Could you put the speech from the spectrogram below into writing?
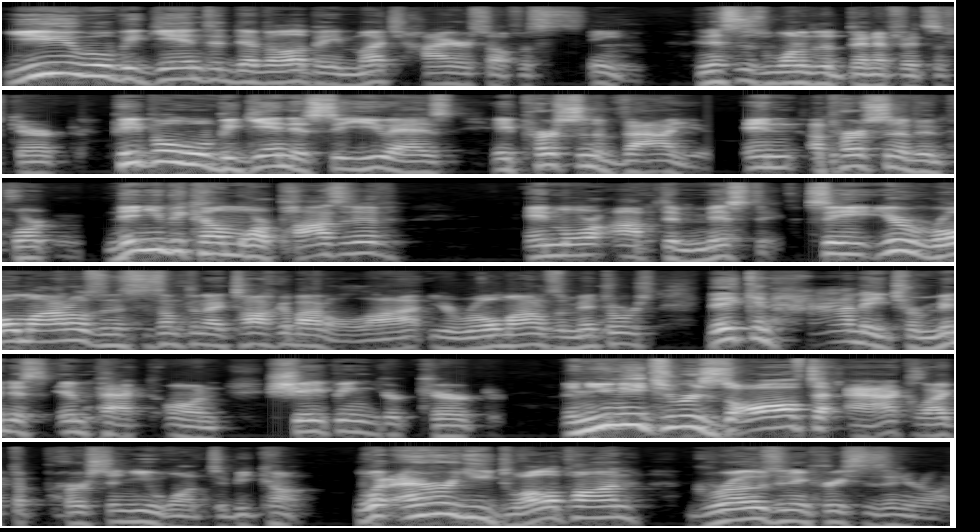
you will begin to develop a much higher self esteem. And this is one of the benefits of character. People will begin to see you as a person of value and a person of importance. Then you become more positive and more optimistic. See, your role models, and this is something I talk about a lot, your role models and mentors, they can have a tremendous impact on shaping your character. And you need to resolve to act like the person you want to become. Whatever you dwell upon grows and increases in your life.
